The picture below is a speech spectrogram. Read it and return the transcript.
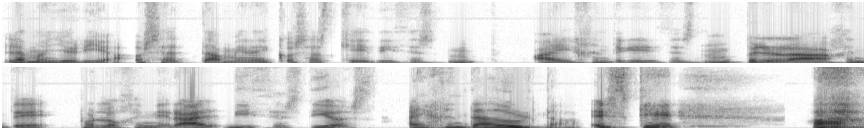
la mayoría. O sea, también hay cosas que dices, mm", hay gente que dices, mm", pero la gente, por lo general, dices, Dios, hay gente adulta. Es que. ¡ah!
